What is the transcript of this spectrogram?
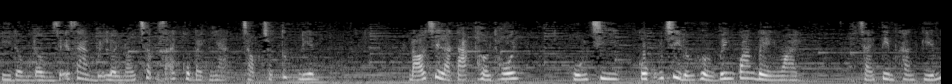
Y đồng đồng dễ dàng bị lời nói chậm rãi của Bạch Nhạn chọc cho tức điên. Đó chỉ là tạm thời thôi. Huống chi, cô cũng chỉ được hưởng vinh quang bề ngoài. Trái tim khang kiếm,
